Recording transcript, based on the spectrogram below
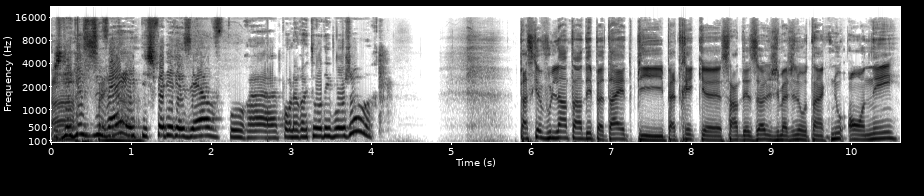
je Ah, déguste du vin et puis je fais des réserves pour, euh, pour le retour des beaux jours. Parce que vous l'entendez peut-être, puis Patrick euh, s'en désole, j'imagine autant que nous, on n'est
